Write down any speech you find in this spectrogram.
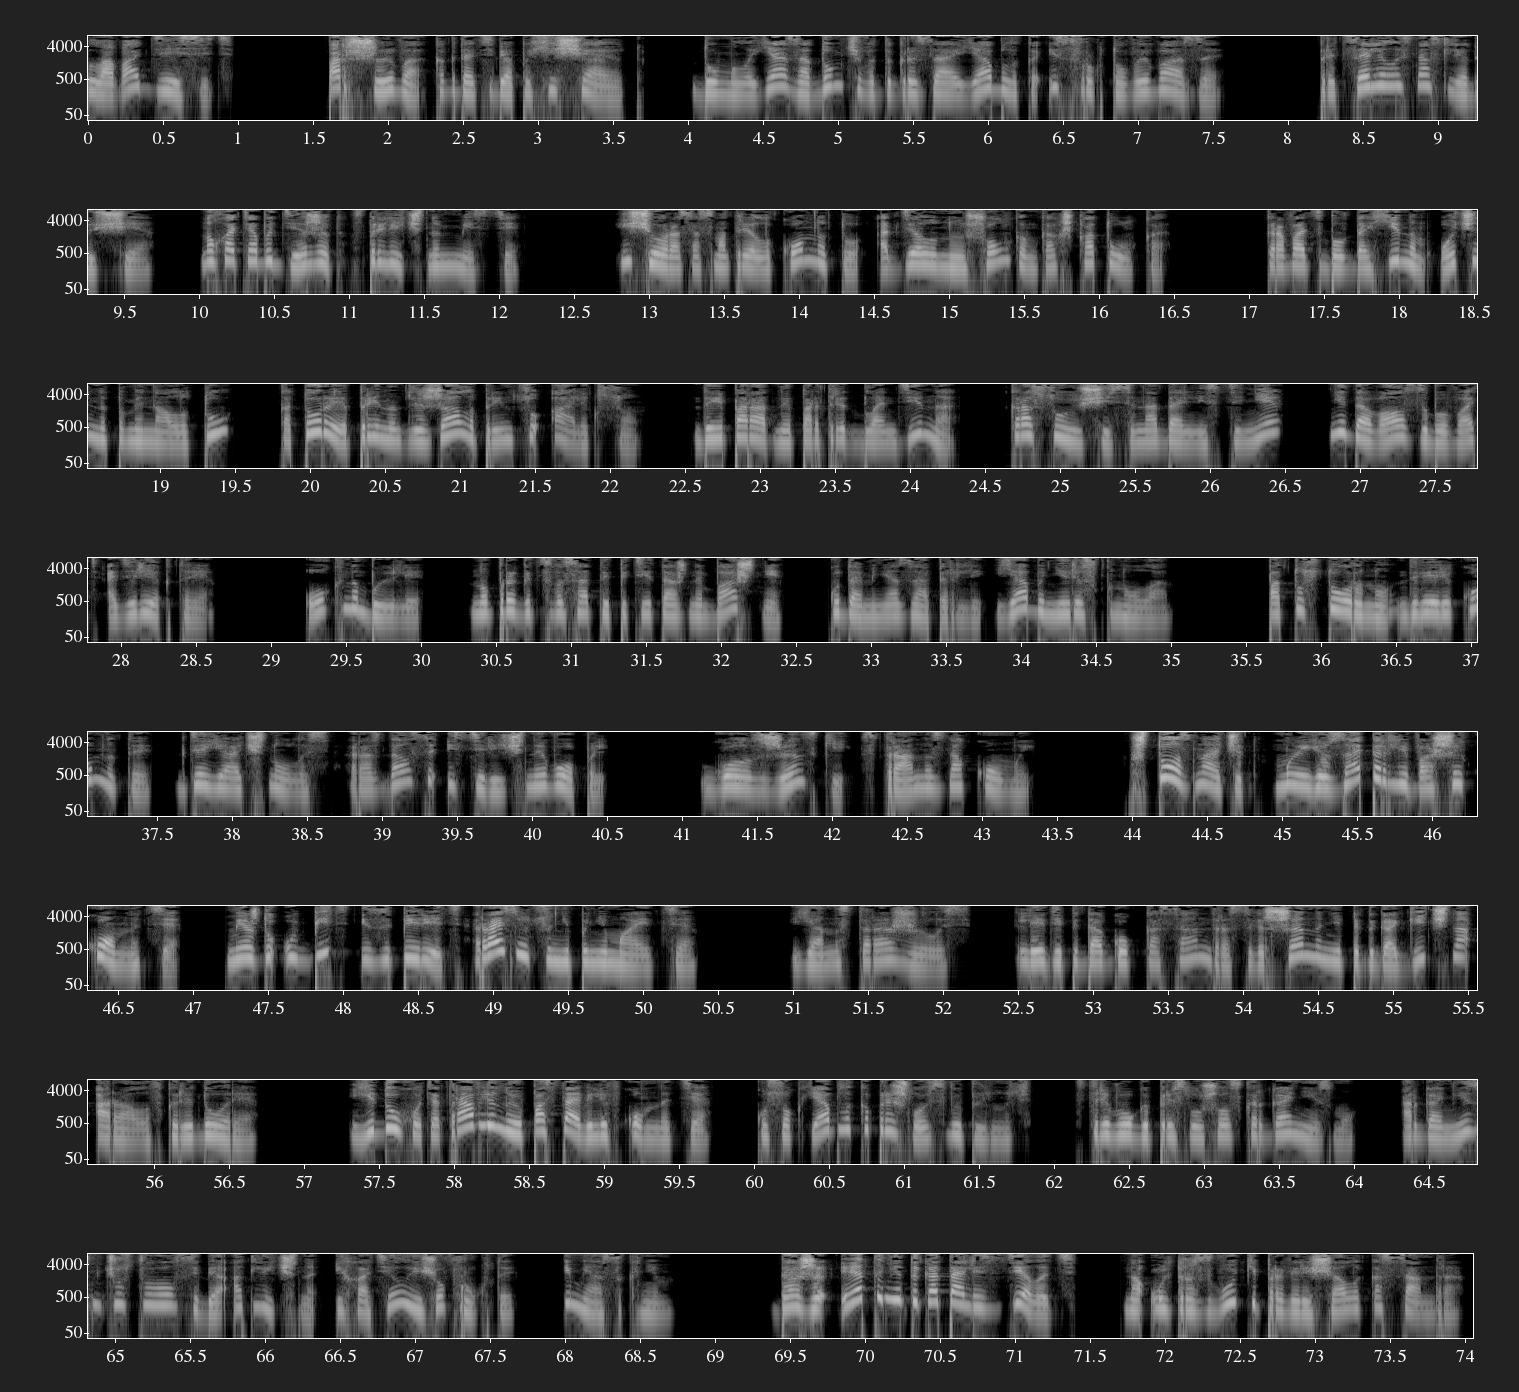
Глава 10. Паршиво, когда тебя похищают, думала я, задумчиво догрызая яблоко из фруктовой вазы. Прицелилась на следующее, но хотя бы держит в приличном месте. Еще раз осмотрела комнату, отделанную шелком, как шкатулка. Кровать с балдахином очень напоминала ту, которая принадлежала принцу Алексу. Да и парадный портрет блондина, красующийся на дальней стене, не давал забывать о директоре. Окна были, но прыгать с высоты пятиэтажной башни, куда меня заперли, я бы не рискнула. По ту сторону двери комнаты, где я очнулась, раздался истеричный вопль. Голос женский, странно знакомый. «Что значит, мы ее заперли в вашей комнате? Между убить и запереть разницу не понимаете?» Я насторожилась. Леди-педагог Кассандра совершенно непедагогично орала в коридоре. Еду хоть отравленную поставили в комнате? Кусок яблока пришлось выплюнуть. С тревогой прислушалась к организму. Организм чувствовал себя отлично и хотел еще фрукты и мясо к ним. Даже это не догадались сделать, на ультразвуке проверещала Кассандра.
